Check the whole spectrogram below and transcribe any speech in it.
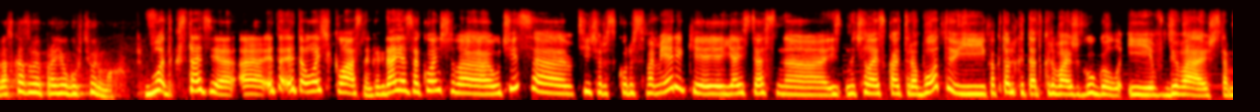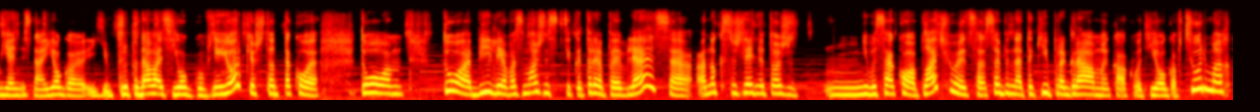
Рассказывай про йогу в тюрьмах. Вот, кстати, э, это, это очень классно. Когда я закончила учиться, teachers курс в Америке, я, естественно, начала искать работу, и как только ты открываешь Google и вбиваешь там, я не знаю, йога, преподавать йогу в Нью-Йорке, что-то такое, то то обилие возможностей, которое появляется, оно, к сожалению, тоже невысоко оплачивается, особенно такие программы, как вот йога в тюрьмах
